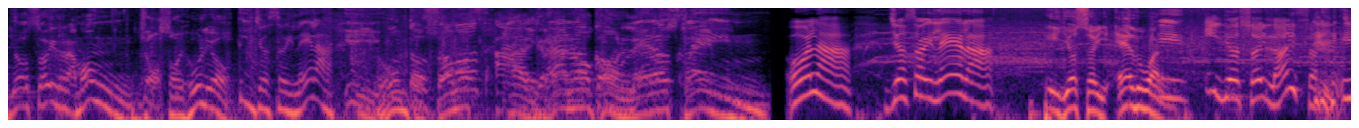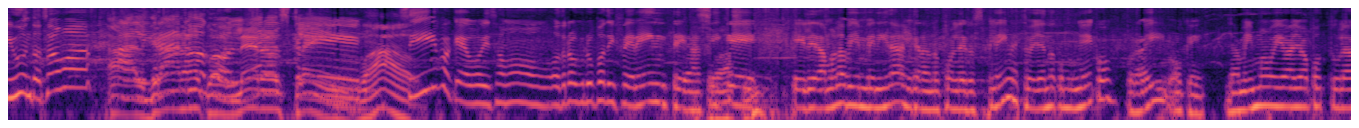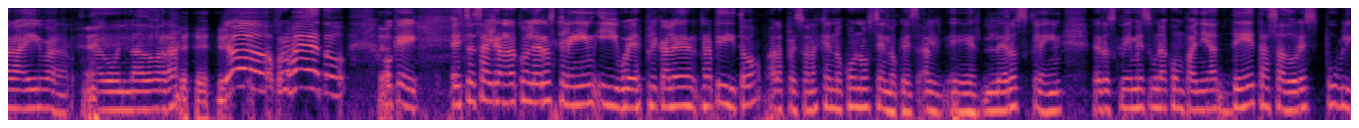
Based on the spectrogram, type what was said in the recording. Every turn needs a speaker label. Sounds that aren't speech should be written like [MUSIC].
Speaker 1: Yo soy Ramón.
Speaker 2: Yo soy Julio.
Speaker 3: Y yo soy Lela.
Speaker 1: Y juntos somos Al Grano con Leros Claim.
Speaker 3: Hola, yo soy Lela.
Speaker 4: Y yo soy Edward.
Speaker 3: Y,
Speaker 5: Y yo soy Liza. [LAUGHS]
Speaker 3: y juntos somos
Speaker 4: Al grano con Leros Claim. Wow.
Speaker 3: Sí, porque hoy somos otro grupo diferente, así que
Speaker 4: sí.
Speaker 3: eh, le damos la bienvenida al grano con Leros Claim. Estoy yendo como un eco por ahí. Ok, ya mismo me iba yo a postular ahí para la [LAUGHS] gobernadora. ¡Yo prometo! Ok, esto es al grano con Leros Claim y voy a explicarle rapidito a las personas que no conocen lo que es al- eh, Leros Claim. Leros Claim es una compañía de tasadores públicos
